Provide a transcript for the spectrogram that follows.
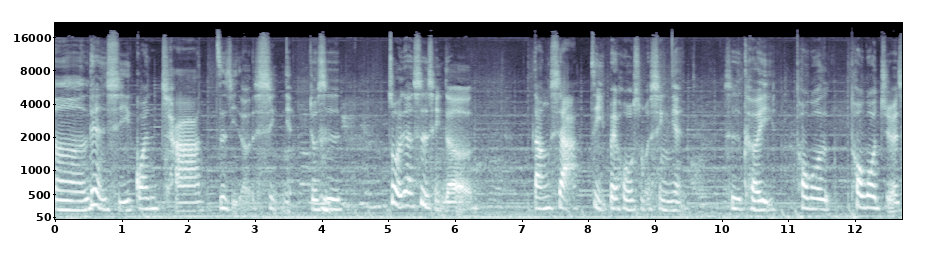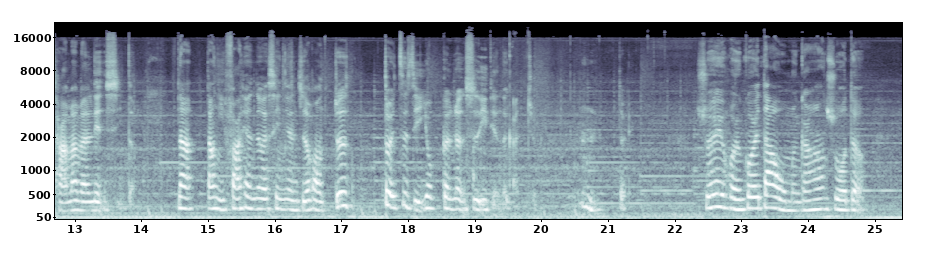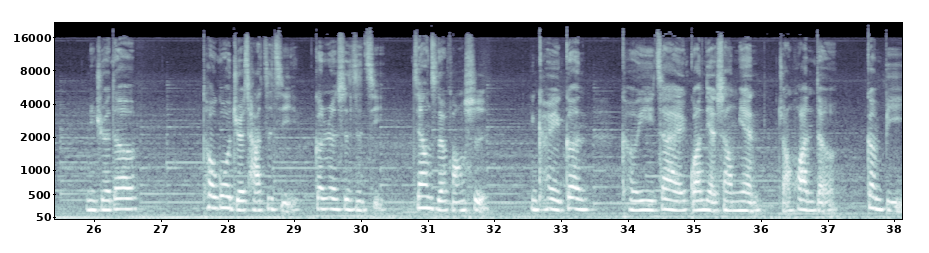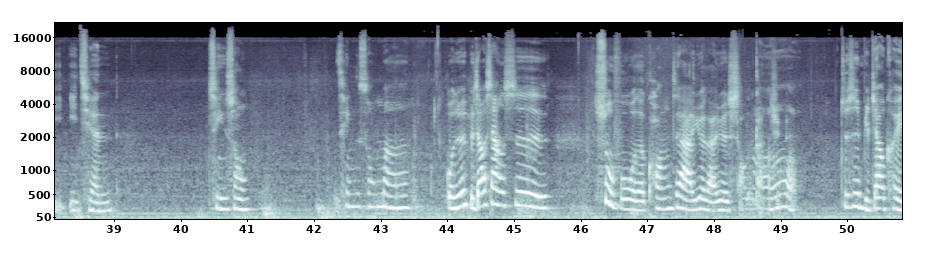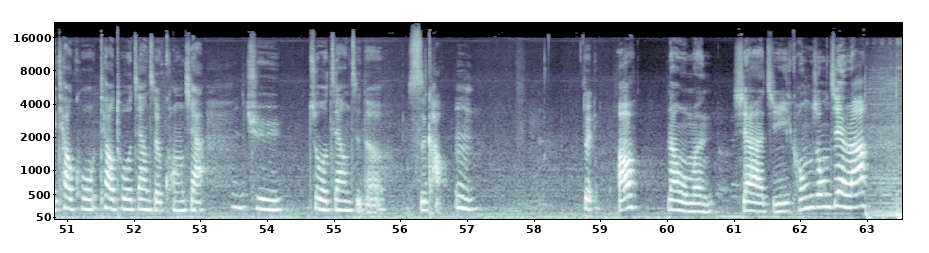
嗯练习观察自己的信念，就是做一件事情的。当下自己背后有什么信念，是可以透过透过觉察慢慢练习的。那当你发现这个信念之后，就是对自己又更认识一点的感觉。嗯，对。所以回归到我们刚刚说的，你觉得透过觉察自己，更认识自己这样子的方式，你可以更可以在观点上面。转换的更比以前轻松，轻松吗？我觉得比较像是束缚我的框架越来越少的感觉，就是比较可以跳脱跳脱这样子的框架，去做这样子的思考。嗯，对，好，那我们下集空中见啦，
